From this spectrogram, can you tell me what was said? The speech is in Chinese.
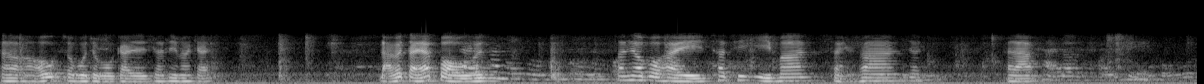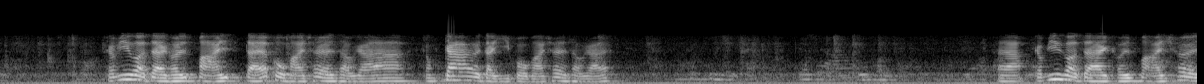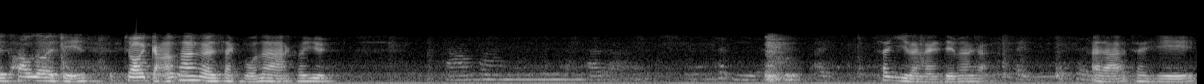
誒、啊、好，逐步逐步計，你想點樣計？嗱，佢第一步佢新嗰部係七千二蚊乘翻一，係啦。咁呢個就係佢買第一部賣出去嘅售價啦。咁加佢第二部賣出去嘅售價咧？係啦，咁呢個就係佢賣出去收到嘅錢，再減翻佢嘅成本啦，佢月。七二零零點樣㗎？係啦，乘二，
